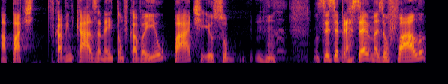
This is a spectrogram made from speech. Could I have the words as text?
a Paty ficava em casa, né? Então ficava eu, Paty, eu sou. Não sei se você percebe, mas eu falo,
